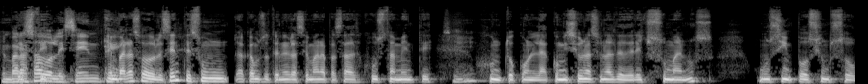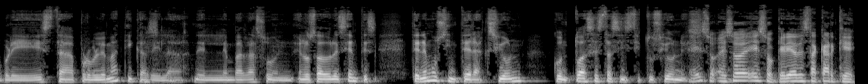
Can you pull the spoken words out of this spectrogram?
Embarazo este, adolescente. Embarazo adolescente es un, acabamos de tener la semana pasada justamente junto con la Comisión Nacional de Derechos Humanos, un simposio sobre esta problemática de la, del embarazo en, los adolescentes. Tenemos interacción con todas estas instituciones. Eso, eso, eso, quería destacar que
